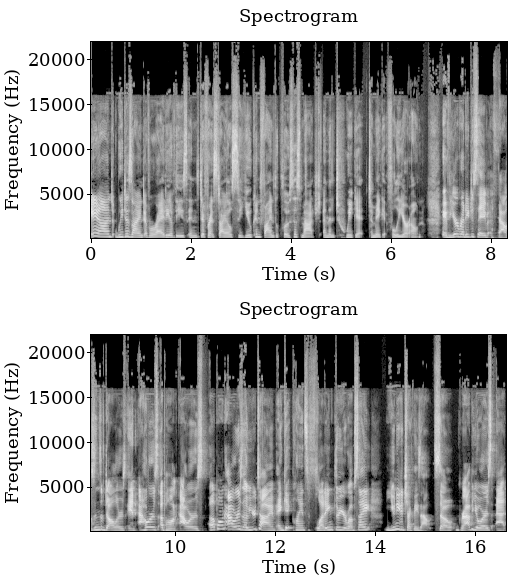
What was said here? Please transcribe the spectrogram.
And we designed a variety of these in different styles so you can find the closest match and then tweak it to make it fully your own. If you're ready to save thousands of dollars and hours upon hours upon hours of your time and get clients flooding through your website, you need to check these out. So grab yours at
